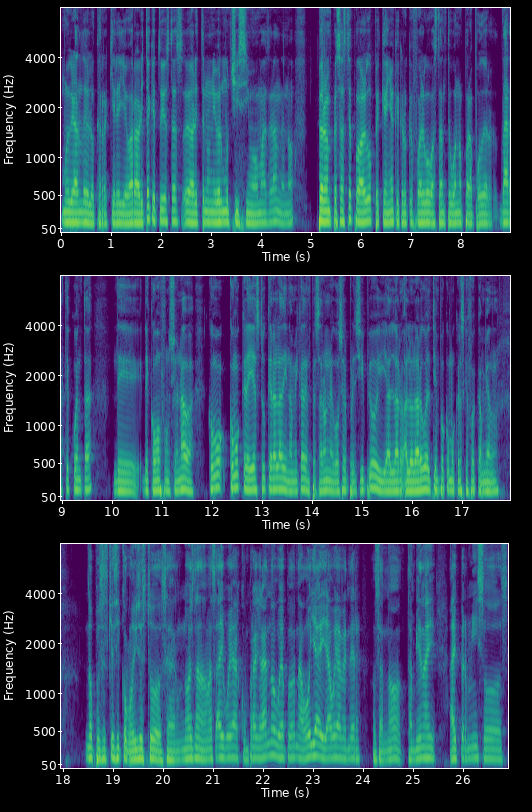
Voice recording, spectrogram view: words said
muy grande de lo que requiere llevar. Ahorita que tú ya estás ahorita en un nivel muchísimo más grande, ¿no? Pero empezaste por algo pequeño que creo que fue algo bastante bueno para poder darte cuenta de, de cómo funcionaba. ¿Cómo, ¿Cómo creías tú que era la dinámica de empezar un negocio al principio y a, a lo largo del tiempo cómo crees que fue cambiando? No, pues es que sí, como dices tú, o sea, no es nada más, ay, voy a comprar grano, voy a poner una olla y ya voy a vender. O sea, no, también hay, hay permisos,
